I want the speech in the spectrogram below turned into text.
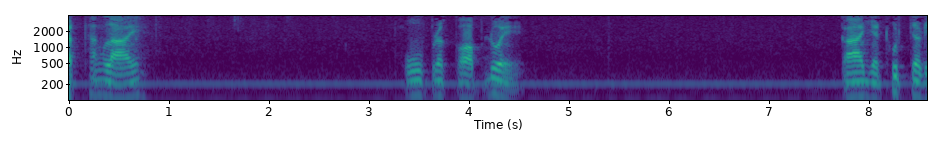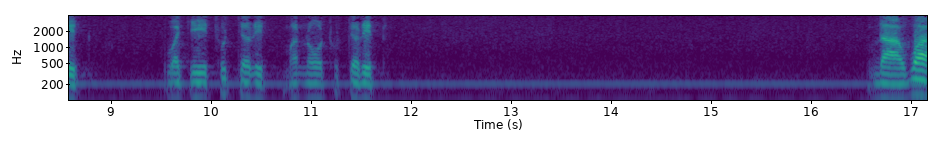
สัตว์ทั้งหลายผู้ประกอบด้วย กายทุจริต วจีทุจริต มโนทุจริต ด่าว่า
